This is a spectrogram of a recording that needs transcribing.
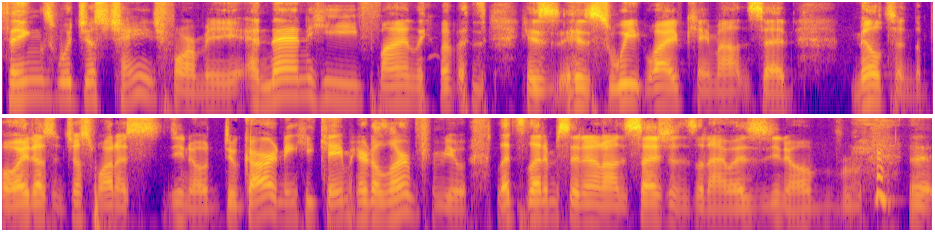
Things would just change for me. And then he finally, his his sweet wife came out and said, Milton, the boy doesn't just want to, you know, do gardening. He came here to learn from you. Let's let him sit in on sessions. And I was, you know, uh,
